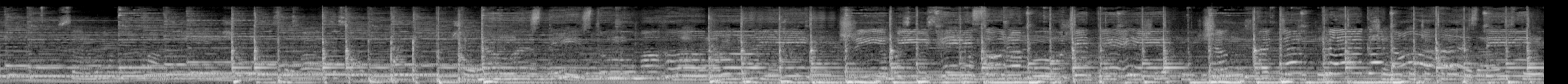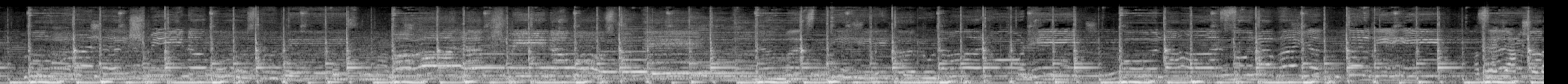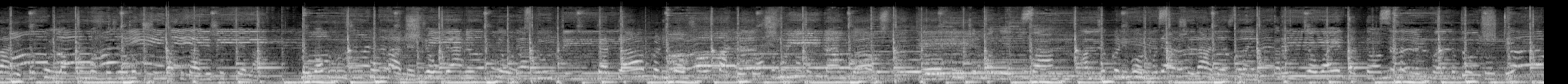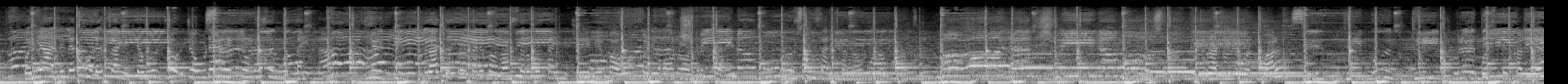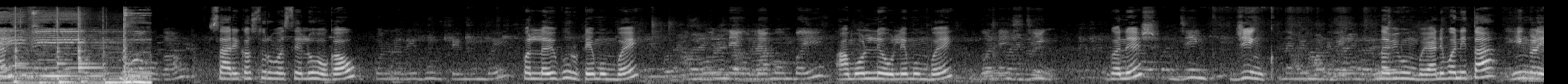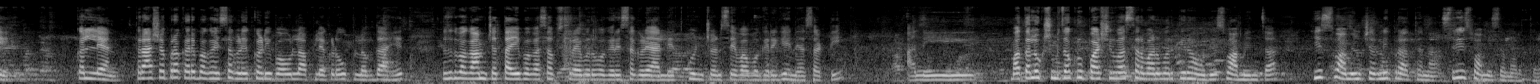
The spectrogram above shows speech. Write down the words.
आपल्या ज्या अक्षर आहेत तर कोल्हापूरमधलं जेव्हा लक्ष्मी मातेचा अभिषेक केला. तेव्हा गुरुजी कोण आले? जेवढे आहेत तेवढे आम्ही त्या त्या कडी बॉलसोबत पाठवतो सारिका सुरवसे लोहगाव पल्लवी भुमटे मुंबई. पल्लवी भुरटे मुंबई. अमोल नेवले मुंबई. अमोल नेवले मुंबई. गणेश जिंक गणेश? जिंक जिंक नवी मुंबई. नवी मुंबई. आणि वनिता इंगळे कल्याण. तर अशा प्रकारे बघा हे सगळे कडी बाऊल आपल्याकडे उपलब्ध आहेत. तसंच बघा आमच्या ताई बघा सबस्क्रायबर वगैरे सगळे आलेत कुंचन सेवा वगैरे घेण्यासाठी. आणि माता लक्ष्मीचा कृपा आशीर्वाद सर्वांवरती राहू दे स्वामींचा. ही स्वामींचरणी प्रार्थना श्री स्वामी समर्थ.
